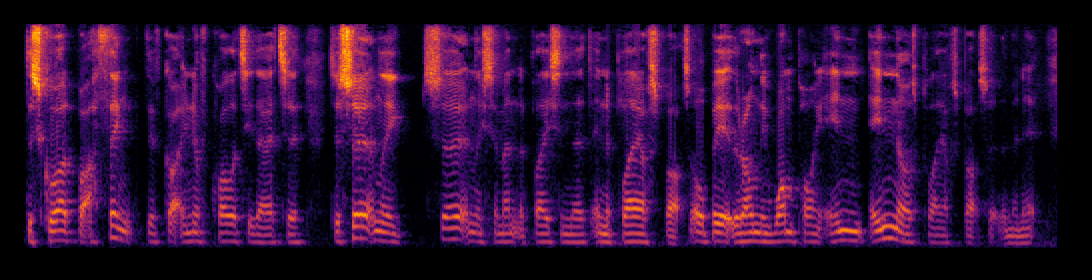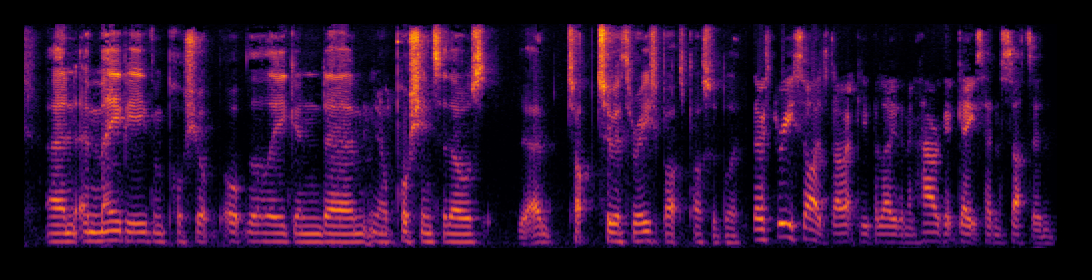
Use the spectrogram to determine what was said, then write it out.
the squad. But I think they've got enough quality there to to certainly certainly cement the place in the in the playoff spots. Albeit they're only one point in in those playoff spots at the minute, and and maybe even push up up the league and um, you know push into those uh, top two or three spots possibly. There are three sides directly below them in Harrogate, Gateshead, and Sutton.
